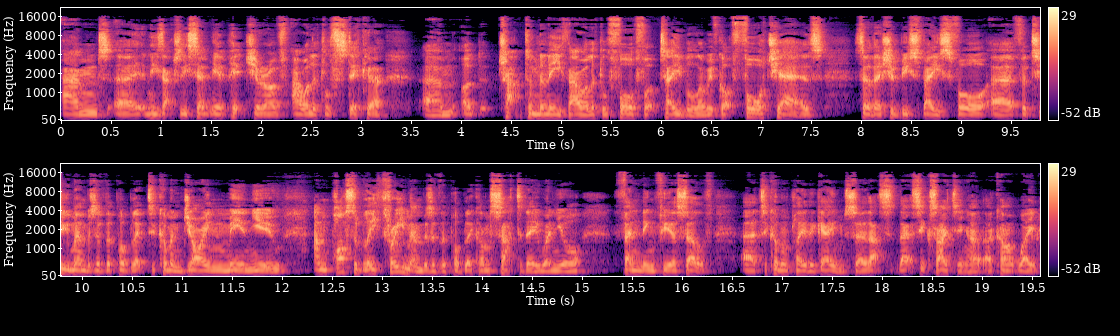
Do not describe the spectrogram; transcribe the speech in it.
and uh, and he's actually sent me a picture of our little sticker um, uh, trapped underneath our little four foot table, and we've got four chairs. So there should be space for uh, for two members of the public to come and join me and you, and possibly three members of the public on Saturday when you're fending for yourself uh, to come and play the game. So that's that's exciting. I, I can't wait.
